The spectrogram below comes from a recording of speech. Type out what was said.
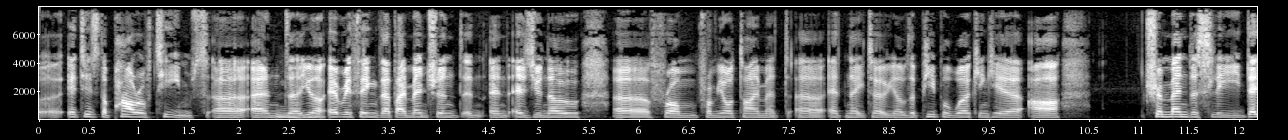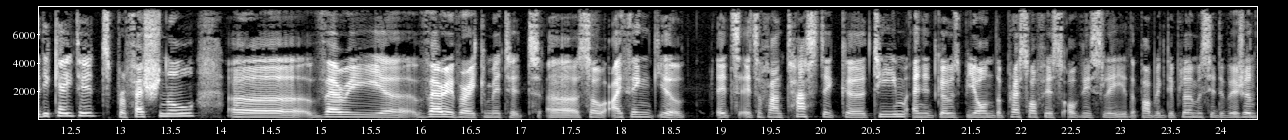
uh, it is the power of teams, uh, and mm-hmm. you know mm-hmm. everything that I mentioned, and, and as you know from from your time at at NATO, you know the people working here are tremendously dedicated, professional, uh, very, uh, very, very committed. Uh, so I think you know it's it's a fantastic uh, team, and it goes beyond the press office, obviously, the public diplomacy division,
